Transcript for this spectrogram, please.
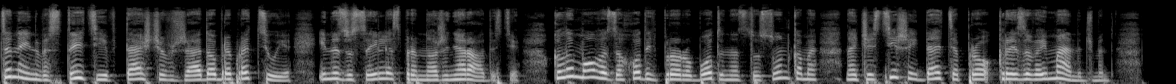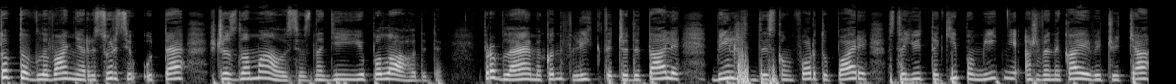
Це не інвестиції в те, що вже добре працює, і не зусилля з примноження радості. Коли мова заходить про роботу над стосунками, найчастіше йдеться про кризовий менеджмент, тобто вливання ресурсів у те, що зламалося з надією полагодити. Проблеми, конфлікти чи деталі більш дискомфорту парі стають такі помітні, аж виникає відчуття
